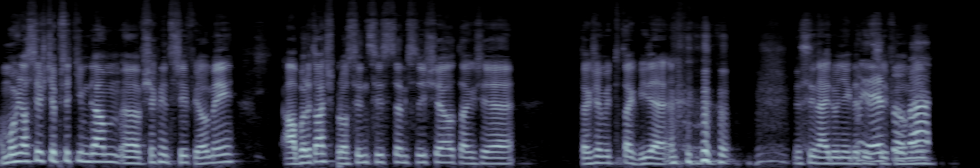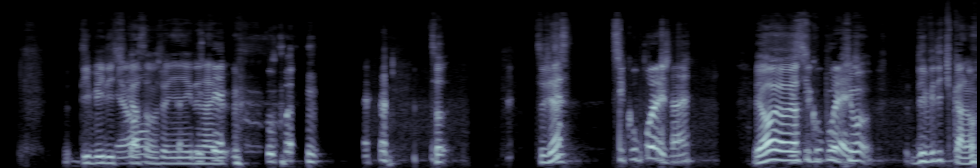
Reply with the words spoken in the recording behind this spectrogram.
A možná si ještě předtím dám uh, všechny tři filmy a bude to až v prosinci, jsem slyšel, takže, takže mi to tak vyjde. Jestli najdu někde ty je tři filmy. Tak. DVDčka jo, samozřejmě někde najdu. Co? Cože? Si kupuješ, ne? Jo, jo, já si, kupuju přímo DVDčka, no.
